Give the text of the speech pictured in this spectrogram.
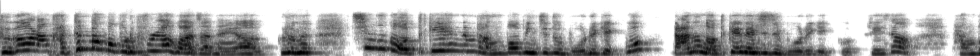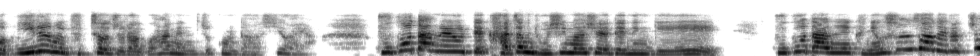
그거랑 같은 방법으로 풀라고 하잖아요. 그러면 친구가 어떻게 했는 방법인지도 모르겠고 나는 어떻게 될지 모르겠고 그래서 방법 이름을 붙여주라고 하면 조금 더 쉬워요. 구구단 외울 때 가장 조심하셔야 되는 게 구구단을 그냥 순서대로 쭉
